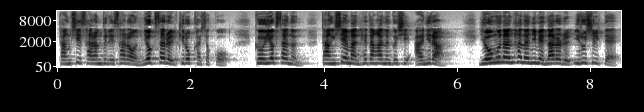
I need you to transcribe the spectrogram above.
당시 사람들이 살아온 역사를 기록하셨고 그 역사는 당시에만 해당하는 것이 아니라 영원한 하나님의 나라를 이루실 때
